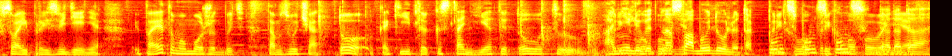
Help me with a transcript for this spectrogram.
в свои произведения. И поэтому, может быть, там звучат то какие-то кастаньеты, то вот... Они любят на слабую долю так. Пунц, пунц, пунц. Да-да-да.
